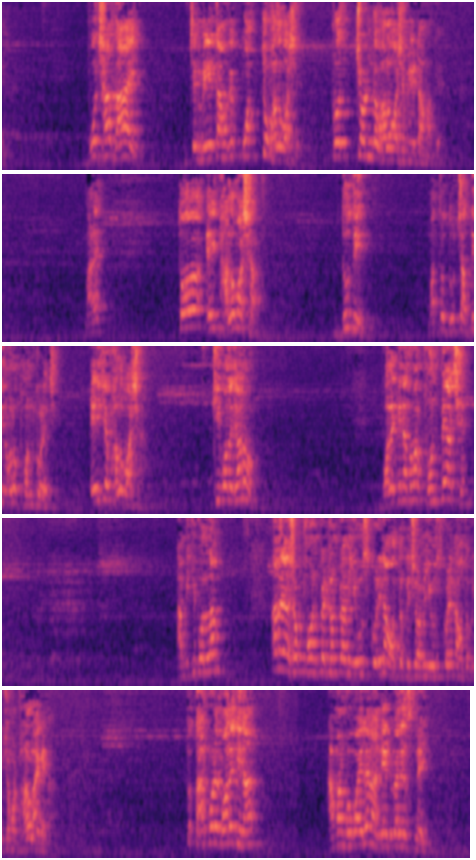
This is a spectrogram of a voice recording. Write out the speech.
বোঝা দায় যে মেয়েটা আমাকে কত ভালোবাসে, প্রচণ্ড ভালোবাসে মেয়েটা আমাকে। মানে তো এই ভালোবাসা দুদিন, মাত্র দু চার দিন হলো ফোন করেছি। এই যে ভালোবাসা, কি বলে জানো? বলে কিনা তোমার ফোন পে আছে? আমি কি বললাম? আরে সব ফোন পে টোন পে আমি ইউজ করি না, অত কিছু আমি ইউজ করি না, অত কিছু আমার ভালো লাগে না। তো তারপরে বলে কি না আমার মোবাইলে না নেট ব্যালেন্স নেই।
